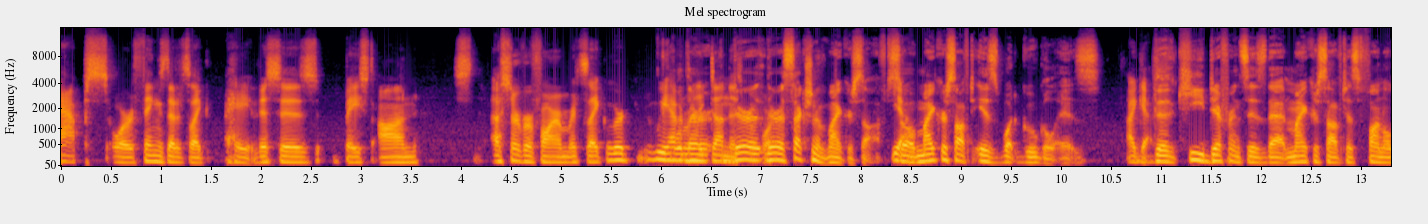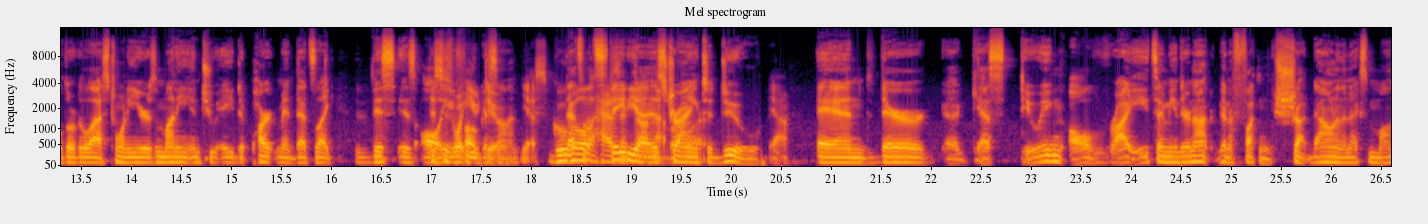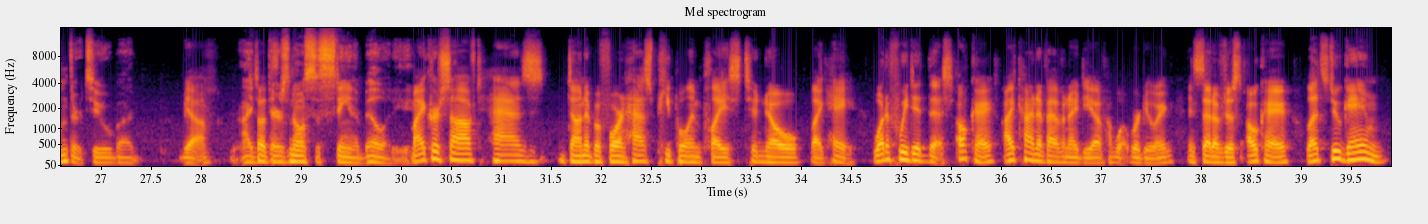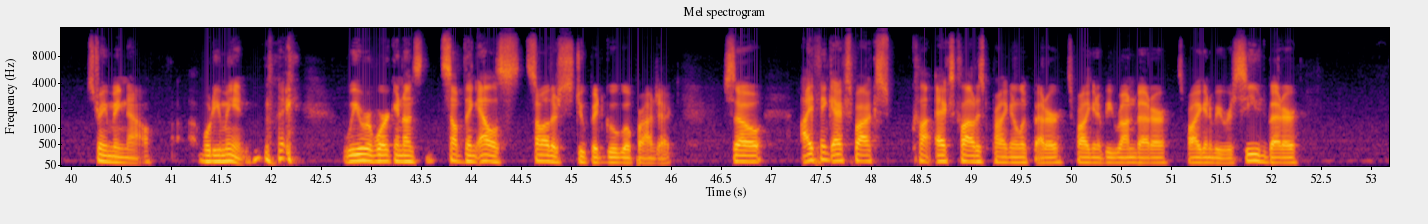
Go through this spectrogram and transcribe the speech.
apps or things that it's like, hey, this is based on a server farm. It's like we're we haven't Well, really done this They're, before. they're a section of Microsoft. So Microsoft is what Google is. I guess. The key difference is that Microsoft has funneled over the last 20 years money into a department that's like, this is all this you is what you focus do. on. Yes, Google that's what Stadia is trying before. to do. Yeah. And they're, I guess, doing all right. I mean, they're not going to fucking shut down in the next month or two, but Yeah, I, So there's no sustainability. Microsoft has done it before and has people in place to know, like, hey, what if we did this? Okay, I kind of have an idea of what we're doing instead of just, okay, let's do game streaming now. What do you mean? like, we were working on something else, some other stupid Google project. So I think Xbox X Cloud is probably going to look better. It's probably going to be run better. It's probably going to be received better.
